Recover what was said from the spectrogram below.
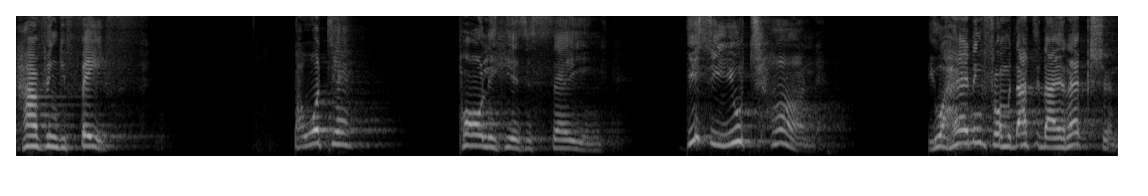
having faith. But what uh, Paul here is saying, this U turn, you are heading from that direction.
